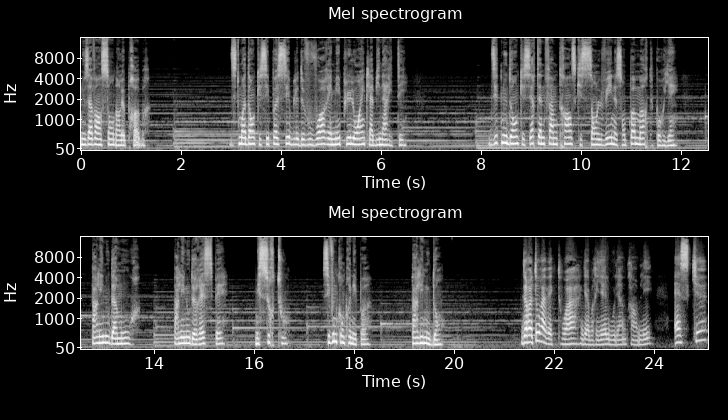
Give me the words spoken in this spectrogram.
nous avançons dans le. Dites-moi donc que c'est possible de vous voir aimer plus loin que la binarité. Dites-nous donc que certaines femmes trans qui se sont levées ne sont pas mortes pour rien. Parlez-nous d'amour, parlez-nous de respect, mais surtout, si vous ne comprenez pas, parlez-nous donc. De retour avec toi, Gabrielle Bouliane Tremblay, est-ce que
